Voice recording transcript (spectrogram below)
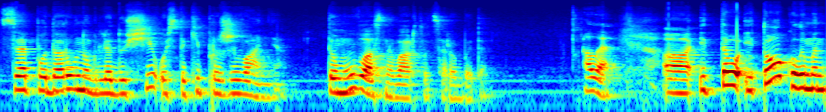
це подарунок для душі, ось такі проживання. Тому, власне, варто це робити. Але і, то, і то, коли ми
